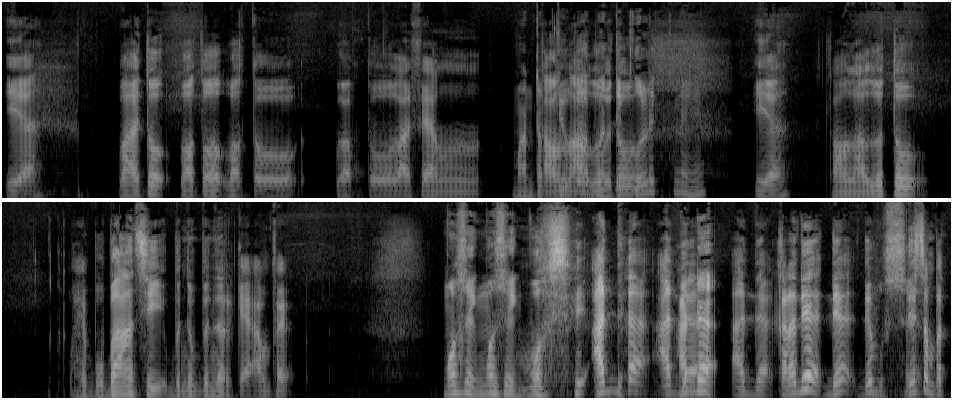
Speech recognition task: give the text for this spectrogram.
iya. Wah itu waktu waktu waktu live yang Mantap Tahun juga lalu buat tuh. dikulik nih ya. iya. Tahun lalu tuh heboh banget sih bener-bener kayak sampai Mosing, mosing. musik ada ada Ada. ada. Karena dia dia dia, dia sempat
